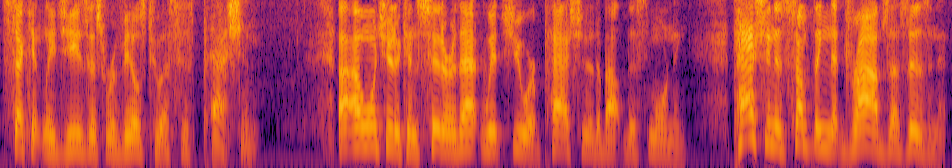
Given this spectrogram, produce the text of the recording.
secondly, Jesus reveals to us his passion. I want you to consider that which you are passionate about this morning. Passion is something that drives us, isn't it?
